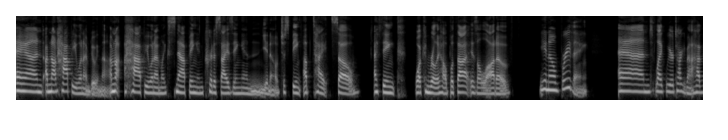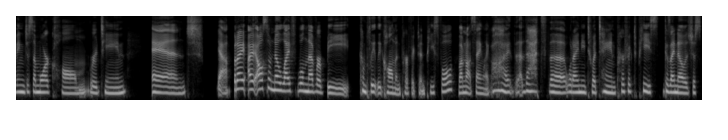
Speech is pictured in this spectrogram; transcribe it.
And I'm not happy when I'm doing that. I'm not happy when I'm like snapping and criticizing and, you know, just being uptight. So I think what can really help with that is a lot of, you know, breathing. And like we were talking about, having just a more calm routine. And yeah, but I, I also know life will never be completely calm and perfect and peaceful. I'm not saying like, oh, I, th- that's the what I need to attain, perfect peace, because I know it's just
